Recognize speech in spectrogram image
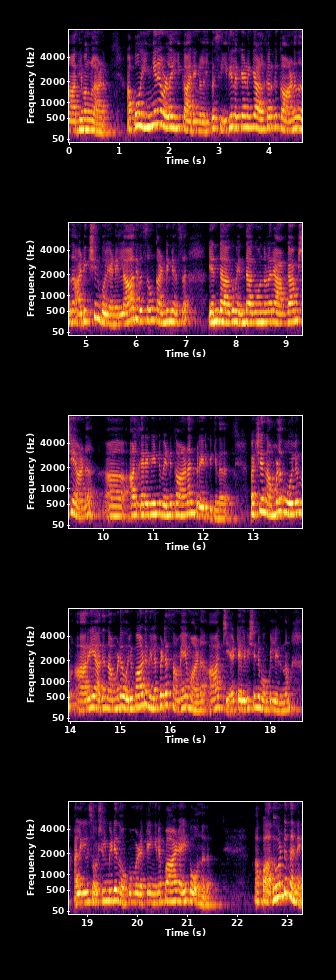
മാധ്യമങ്ങളാണ്. അപ്പോൾ ഇങ്ങനെയുള്ള ഈ കാര്യങ്ങളിൽ ഇപ്പോൾ സീരിയലൊക്കെ ആണെങ്കിൽ ആൾക്കാർക്ക് കാണുന്നത് അഡിക്ഷൻ പോലെയാണ്. എല്ലാ ദിവസവും കണ്ടിന്യൂസ് എന്താകും എന്താകും എന്നുള്ളൊരു ആകാംക്ഷയാണ് ആൾക്കാരെ വീണ്ടും വീണ്ടും കാണാൻ പ്രേരിപ്പിക്കുന്നത്. പക്ഷെ നമ്മൾ പോലും അറിയാതെ നമ്മുടെ ഒരുപാട് വിലപ്പെട്ട സമയമാണ് ആ ടെലിവിഷന്റെ മുമ്പിലിരുന്നും അല്ലെങ്കിൽ സോഷ്യൽ മീഡിയ നോക്കുമ്പോഴൊക്കെ ഇങ്ങനെ പാഴായി പോകുന്നത്. അപ്പോൾ അതുകൊണ്ട് തന്നെ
